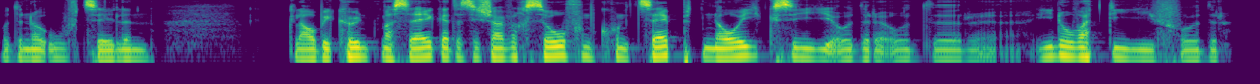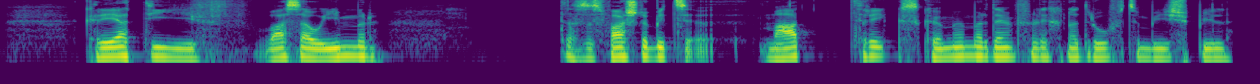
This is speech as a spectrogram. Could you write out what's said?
oder noch aufzählen, glaube ich, könnte man sagen, das ist einfach so vom Konzept neu gewesen oder, oder äh, innovativ oder kreativ, was auch immer, dass es fast ein bisschen äh, Matrix, kommen wir dann vielleicht noch drauf zum Beispiel,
